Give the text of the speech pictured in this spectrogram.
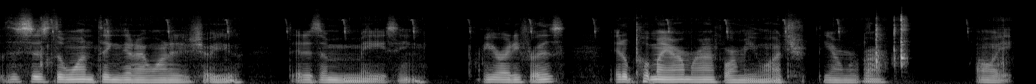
this is the one thing that I wanted to show you that is amazing. Are you ready for this? It'll put my armor on for me. Watch the armor bar. Oh wait,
